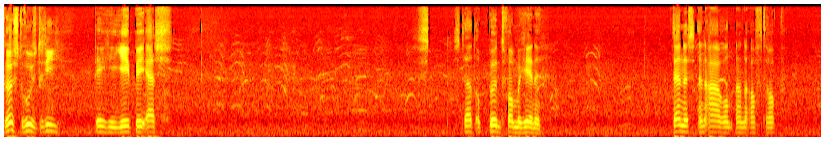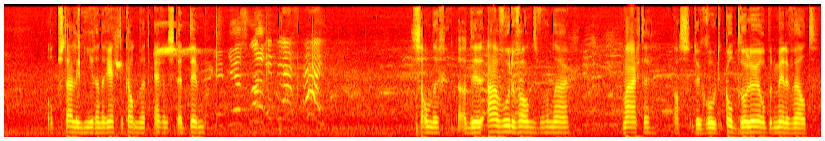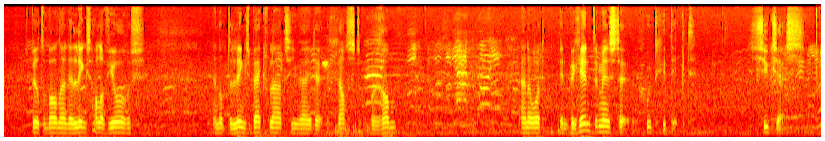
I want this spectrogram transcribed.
Rustroes 3 tegen JPS. Staat op punt van beginnen. Dennis en Aaron aan de aftrap. Opstelling hier aan de rechterkant met Ernst en Tim. Sander, de aanvoerder van vandaag. Maarten als de grote controleur op het middenveld. Speelt de bal naar de linkshalf Joris. En op de linksbackplaats zien wij de gast Bram. En er wordt in het begin tenminste goed getikt. Succes!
